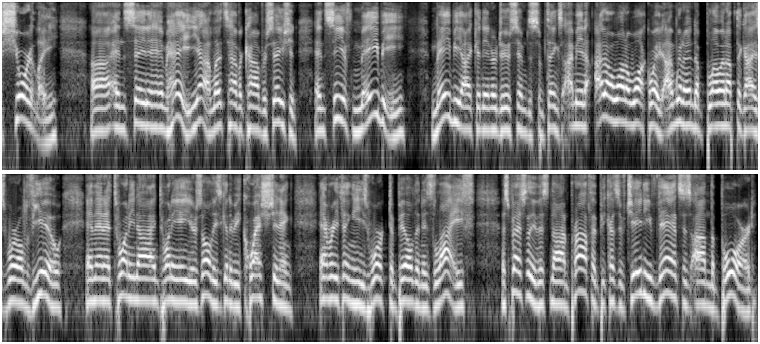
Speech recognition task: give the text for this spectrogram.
shortly uh, and say to him, "Hey, yeah, let's have a conversation and see if maybe, maybe I can introduce him to some things." I mean, I don't want to walk away. I'm going to end up blowing up the guy's worldview, and then at 29, 28 years old, he's going to be questioning everything he's worked to build in his life, especially this nonprofit. Because if JD Vance is on the board,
